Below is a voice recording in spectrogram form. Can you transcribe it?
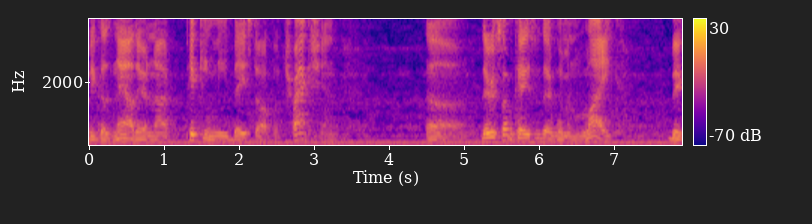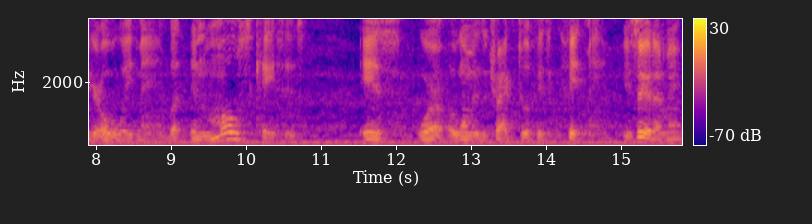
because now they're not picking me based off attraction. Uh, there are some cases that women like bigger, overweight man, but in most cases, is where a woman is attracted to a physically fit man. You see what I mean?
